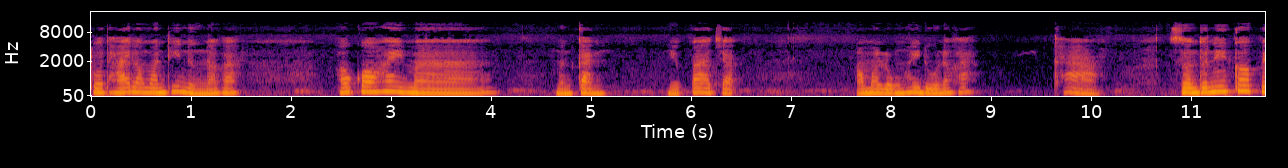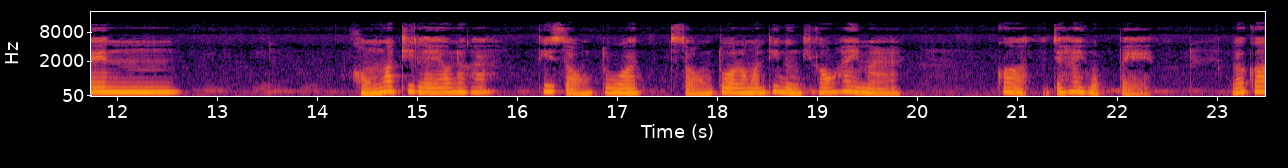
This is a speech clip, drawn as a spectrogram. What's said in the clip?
ตัวท้ายรางวัลที่หนึ่งนะคะ เขาก็ให้มาเหมือนกัน เดี๋ยวป้าจะเอามาลงให้ดูนะคะ ค่ะ ส่วนตัวนี้ก็เป็นของงวดที่แล้วนะคะ ที่สองตัวสองตัวรางวัลที่หนึ่งที่เขาให้มา ก็จะให้หกแปดแล้วก็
